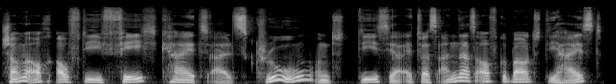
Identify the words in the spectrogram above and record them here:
Schauen wir auch auf die Fähigkeit als Crew und die ist ja etwas anders aufgebaut. Die heißt,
